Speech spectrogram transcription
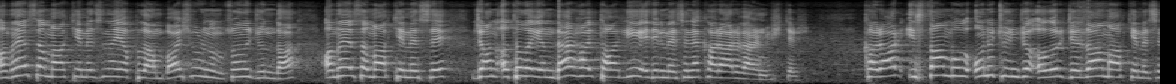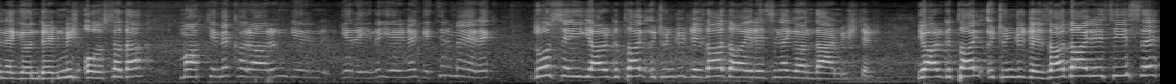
Anayasa Mahkemesi'ne yapılan başvurunun sonucunda Anayasa Mahkemesi Can Atalay'ın derhal tahliye edilmesine karar vermiştir. Karar İstanbul 13. Ağır Ceza Mahkemesi'ne gönderilmiş olsa da mahkeme kararın gere- gereğini yerine getirmeyerek dosyayı Yargıtay 3. Ceza Dairesi'ne göndermiştir. Yargıtay 3. Ceza Dairesi ise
